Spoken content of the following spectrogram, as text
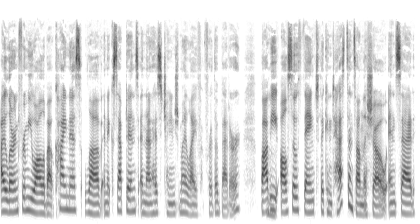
I learned from you all about kindness, love, and acceptance, and that has changed my life for the better. Bobby hmm. also thanked the contestants on the show and said,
